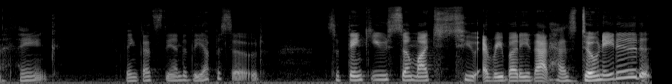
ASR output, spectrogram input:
I think I think that's the end of the episode. So thank you so much to everybody that has donated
